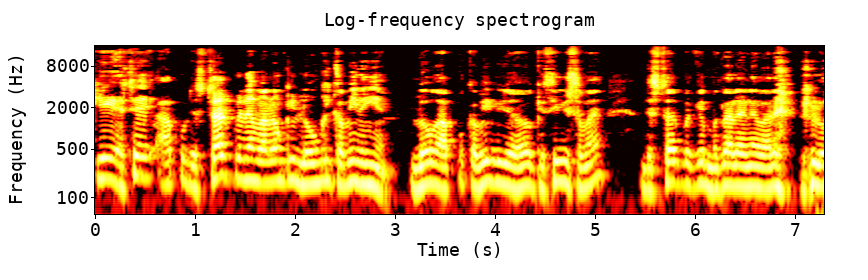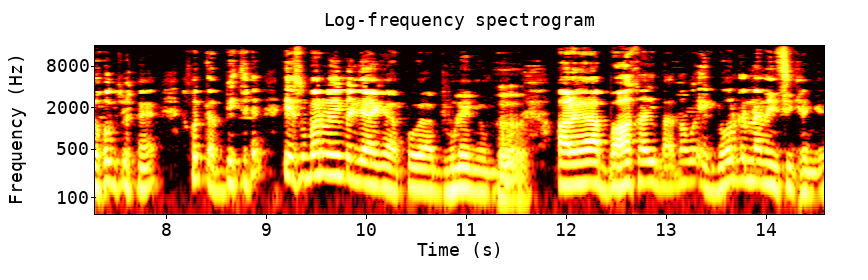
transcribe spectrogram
कि ऐसे आपको डिस्टर्ब करने वालों की लोगों की कमी नहीं है। लोग आपको कभी भी जो है किसी भी समय डिस्टर्ब करके मज़ा लेने वाले लोग जो हैं वो तब भी थे। इस उम्र में ही मिल जाएँगे आपको आप ढूंढेंगे उनको। हम्म, और अगर आप बहुत सारी बातों को इग्नोर करना नहीं सीखेंगे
